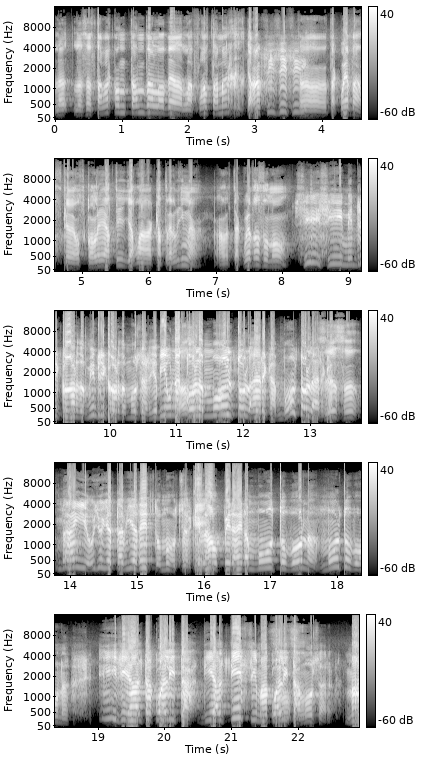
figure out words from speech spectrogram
le- les estaba contando lo de la flauta mágica. Ah, sí, sí, sí. Eh, ¿Te acuerdas que os colé a ti y a la Caterina? Ah, ¿Te acuerdas o no? Sì, sì, mi ricordo, mi ricordo, Mozart, había una Ah. cola molto larga, molto larga. Sì, sì. Ma io, io già ti avevo detto, Mozart, che l'opera era molto buona, molto buona. E di alta qualità, di altissima qualità. Mozart. Ma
